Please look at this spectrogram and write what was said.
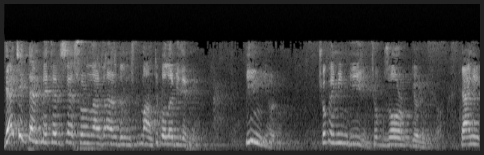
Gerçekten metafiziksel sorunlardan arındırılmış bir mantık olabilir mi? Bilmiyorum. Çok emin değilim. Çok zor görünüyor. Yani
